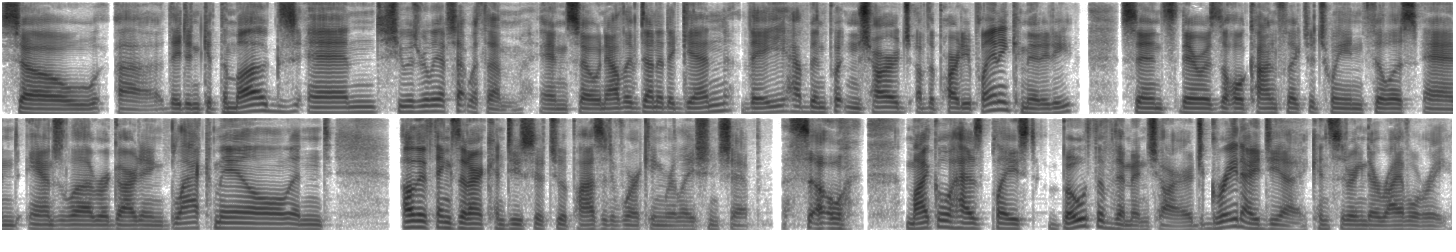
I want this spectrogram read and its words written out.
So uh, they didn't get the mugs, and she was really upset with them. And so now they've done it again. They have been put in charge of the party planning committee since there was the whole conflict between Phyllis and Angela regarding blackmail and other things that aren't conducive to a positive working relationship. So Michael has placed both of them in charge. Great idea considering their rivalry.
